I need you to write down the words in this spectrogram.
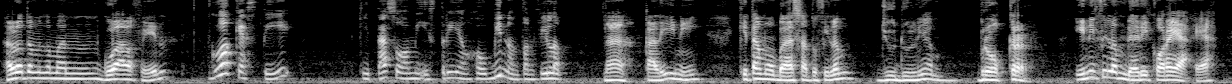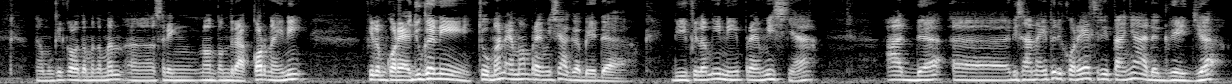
Halo teman-teman, gue Alvin. Gue Kesti, kita suami istri yang hobi nonton film. Nah, kali ini kita mau bahas satu film judulnya Broker. Ini film dari Korea ya. Nah, mungkin kalau teman-teman uh, sering nonton drakor, nah ini film Korea juga nih. Cuman emang premisnya agak beda. Di film ini premisnya ada uh, di sana itu di Korea ceritanya ada gereja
